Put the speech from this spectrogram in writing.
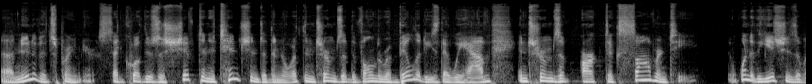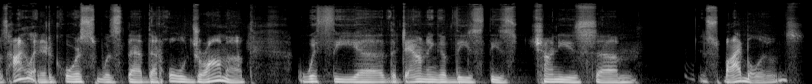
Uh, Nunavut's premier said, quote, there's a shift in attention to the North in terms of the vulnerabilities that we have in terms of Arctic sovereignty one of the issues that was highlighted, of course, was that that whole drama with the uh, the downing of these these Chinese um, spy balloons,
